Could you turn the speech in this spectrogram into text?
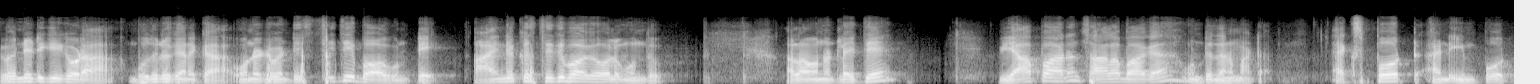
ఇవన్నిటికీ కూడా బుధుడు కనుక ఉన్నటువంటి స్థితి బాగుంటే ఆయన యొక్క స్థితి బాగోవాలి ముందు అలా ఉన్నట్లయితే వ్యాపారం చాలా బాగా ఉంటుందన్నమాట. ఎక్స్పోర్ట్ అండ్ ఇంపోర్ట్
